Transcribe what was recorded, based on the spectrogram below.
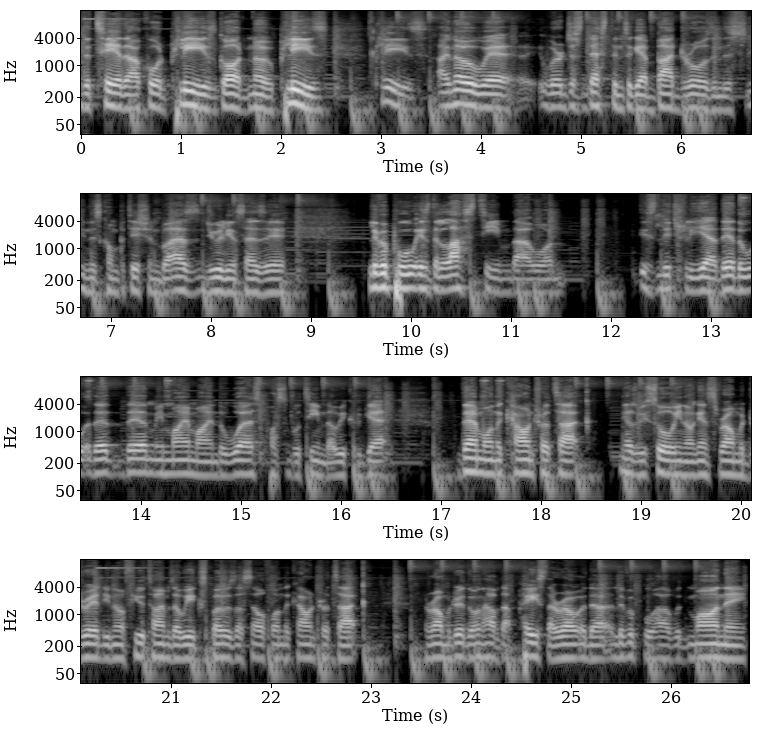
the tier that I called, please God, no, please, please. I know we're we're just destined to get bad draws in this in this competition, but as Julian says here, Liverpool is the last team that I want. Is literally yeah, they're the they're them in my mind the worst possible team that we could get. Them on the counter attack as we saw, you know, against Real Madrid, you know, a few times that we exposed ourselves on the counter attack. Real Madrid don't have that pace that, Real, that Liverpool have with Mane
